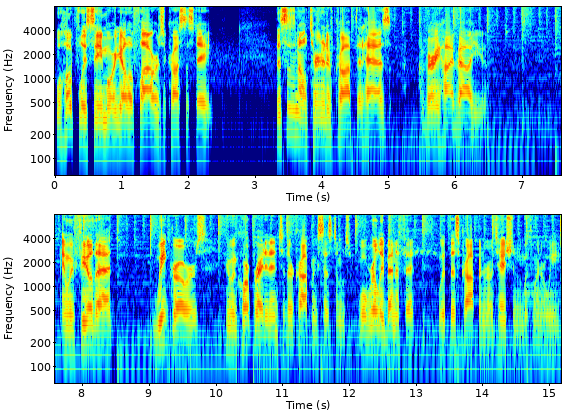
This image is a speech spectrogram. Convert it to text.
we'll hopefully see more yellow flowers across the state. This is an alternative crop that has a very high value. And we feel that wheat growers who incorporate it into their cropping systems will really benefit with this crop in rotation with winter wheat.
